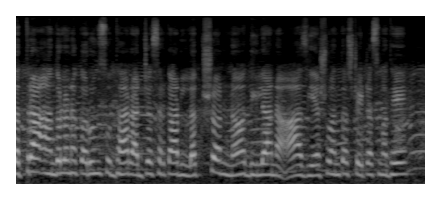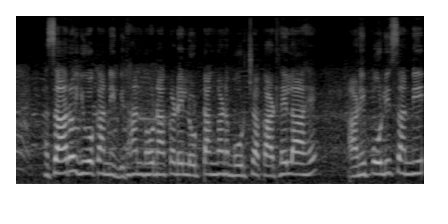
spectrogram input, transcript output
सतरा आंदोलनं करून सुद्धा राज्य सरकार लक्ष न दिल्यानं आज यशवंत स्टेटसमध्ये हजारो युवकांनी विधान भवनाकडे लोटांगण मोर्चा काढलेला आहे आणि पोलिसांनी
